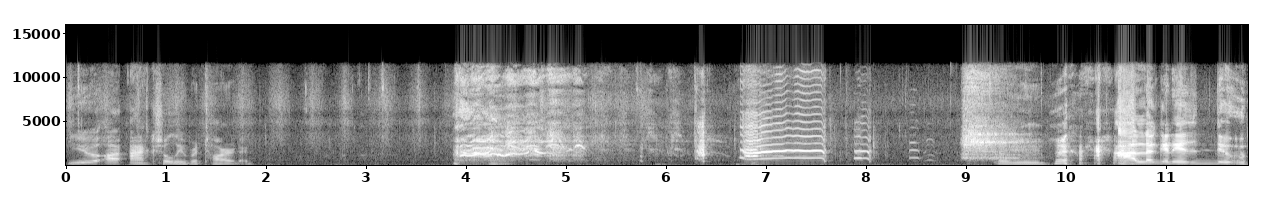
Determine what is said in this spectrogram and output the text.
you are actually retarded. Look at this dude.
